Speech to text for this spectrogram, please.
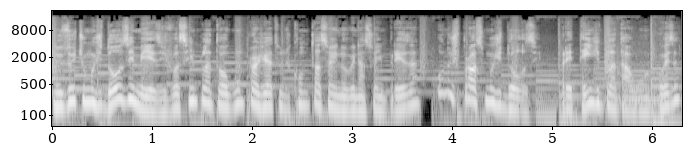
Nos últimos 12 meses, você implantou algum projeto de computação em nuvem na sua empresa? Ou nos próximos 12, pretende implantar alguma coisa?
